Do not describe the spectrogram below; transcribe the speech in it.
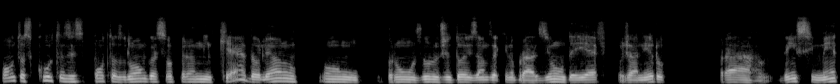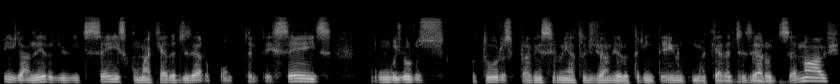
pontas curtas e pontas longas operando em queda, olhando um por um juros de 2 anos aqui no Brasil, um DIF por janeiro pra vencimento em janeiro de 26 com uma queda de 0,36, um juros futuros pra vencimento de janeiro 31 com uma queda de 0,19,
